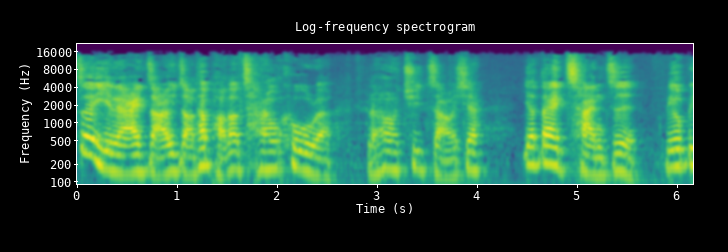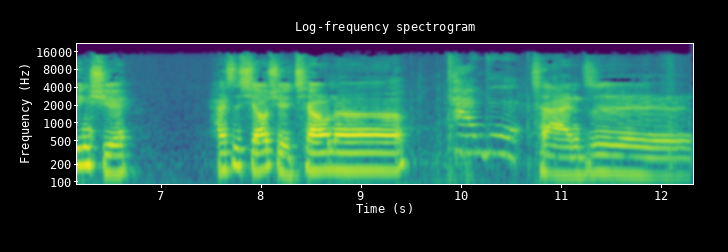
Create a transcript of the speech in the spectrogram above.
这一来找一找，他跑到仓库了，然后去找一下，要带铲子、溜冰鞋，还是小雪橇呢？铲子。铲子。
